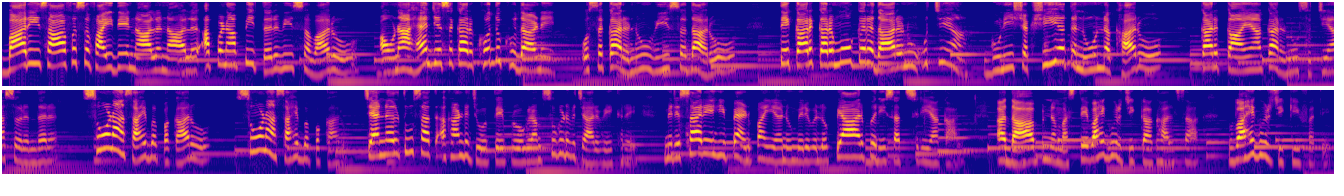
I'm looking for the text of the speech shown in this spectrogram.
ਬਾਰੀ ਸਾਫ਼ ਸਫ਼ਾਈ ਦੇ ਨਾਲ ਨਾਲ ਆਪਣਾ ਭੀਤਰ ਵੀ ਸਵਾਰੋ। ਆਉਣਾ ਹੈ ਜਿਸ ਘਰ ਖੁਦ ਖੁਦਾ ਨੇ ਉਸ ਘਰ ਨੂੰ ਵੀ ਸੁਧਾਰੋ। ਤੇ ਕਰ ਕਰਮੋ ਕਰਦਾਰ ਨੂੰ ਉੱਚਿਆਂ, ਗੁਣੀ ਸ਼ਖਸੀਅਤ ਨੂੰ ਨਖਾਰੋ। ਕਰ ਕਾਇਆ ਘਰ ਨੂੰ ਸੁੱਚਿਆਂ ਸੁਰਿੰਦਰ, ਸੋਹਣਾ ਸਾਹਿਬ ਪਕਾਰੋ, ਸੋਹਣਾ ਸਾਹਿਬ ਪਕਾਰੋ। ਚੈਨਲ ਤੂੰ ਸਤ ਅਖੰਡ ਜੋਤ ਤੇ ਪ੍ਰੋਗਰਾਮ ਸੁਗੜ ਵਿਚਾਰ ਵੇਖ ਰਹੇ। ਮੇਰੇ ਸਾਰੇ ਹੀ ਭੈਣ ਭਾਈਆਂ ਨੂੰ ਮੇਰੇ ਵੱਲੋਂ ਪਿਆਰ ਭਰੀ ਸਤਿ ਸ੍ਰੀ ਅਕਾਲ। ਆਦਾਬ, ਨਮਸਤੇ, ਵਾਹਿਗੁਰੂ ਜੀ ਕਾ ਖਾਲਸਾ, ਵਾਹਿਗੁਰੂ ਜੀ ਕੀ ਫਤਿਹ।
